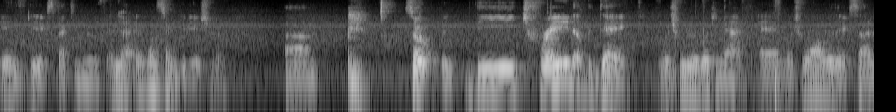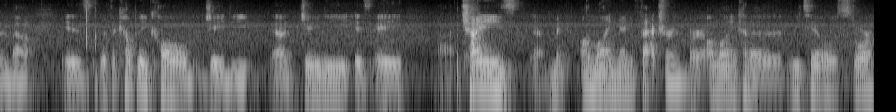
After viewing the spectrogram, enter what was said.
is the expected move, and, Yeah. and one standard deviation move. Um, so the trade of the day which we were looking at and which we're all really excited about, is with a company called JD. Uh, JD is a uh, Chinese uh, ma- online manufacturing or online kind of retail store.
